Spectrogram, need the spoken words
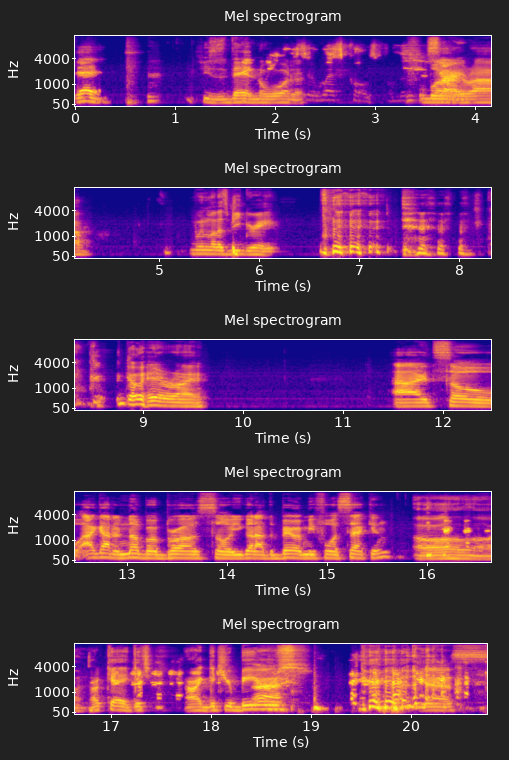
Yeah. She's dead in the water. West Coast from Sorry, Rob. Wouldn't let us be great. Go ahead, Ryan. Alright, so I got a number of bros, so you're gonna have to bear with me for a second. Oh Lord. Okay, get your, all right, get your beers. yes.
